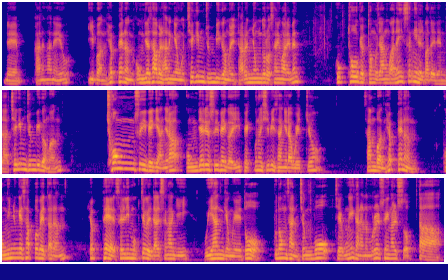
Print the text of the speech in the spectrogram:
네, 가능하네요. 2번 협회는 공제사업을 하는 경우 책임준비금을 다른 용도로 사용하려면 국토교통부 장관의 승인을 받아야 된다. 책임준비금은 총 수입액이 아니라 공제료 수입액의 100분의 10 이상이라고 했죠. 3번 협회는 공인중개사법에 따른 협회 설립 목적을 달성하기 위한 경우에도 부동산 정보 제공에 관한 업무를 수행할 수 없다.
